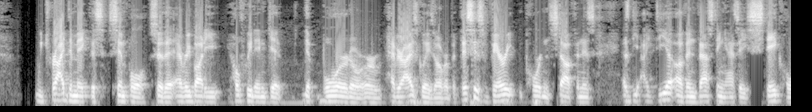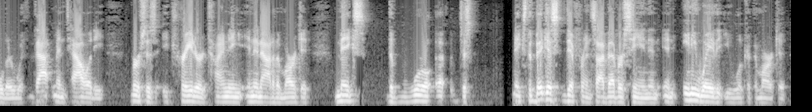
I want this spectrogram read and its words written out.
we tried to make this simple so that everybody hopefully didn't get, get bored or, or have your eyes glaze over. But this is very important stuff, and is as the idea of investing as a stakeholder with that mentality versus a trader timing in and out of the market makes the world uh, just makes the biggest difference I've ever seen in, in any way that you look at the market.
